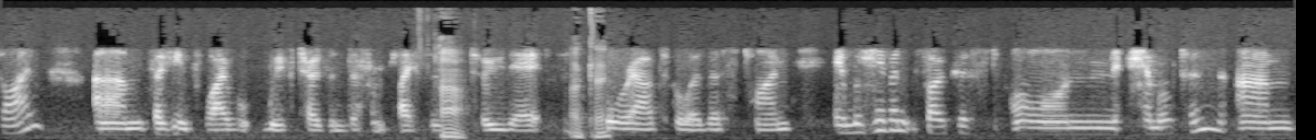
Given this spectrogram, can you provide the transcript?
time. Um, so hence why we've chosen different places ah, to that okay. for our tour this time. And we haven't focused on Hamilton um,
